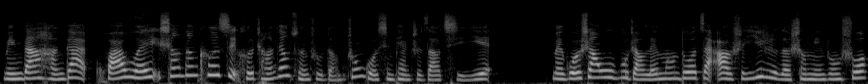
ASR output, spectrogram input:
名单涵盖华为、商汤科技和长江存储等中国芯片制造企业。美国商务部长雷蒙多在二十一日的声明中说：“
